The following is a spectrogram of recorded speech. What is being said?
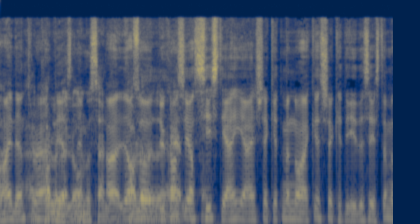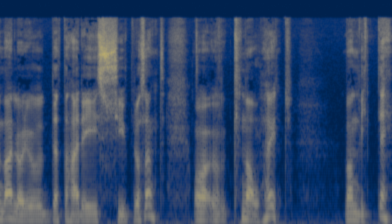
Nei, den tror jeg, jeg, det vesentlig- låneselger. Ja, altså, du kan si at sist jeg, jeg sjekket, men nå har jeg ikke sjekket det i det siste, men da lå jo dette her i 7% og knallhøyt. Vanvittig.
